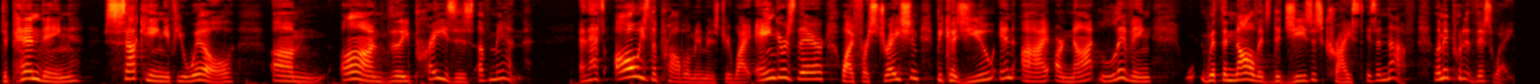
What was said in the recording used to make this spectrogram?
depending, sucking, if you will, um, on the praises of men. And that's always the problem in ministry. Why anger's there, why frustration? Because you and I are not living with the knowledge that Jesus Christ is enough. Let me put it this way.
